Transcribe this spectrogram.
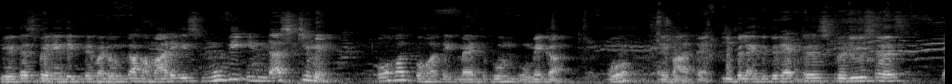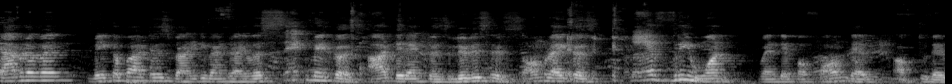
थिएटर्स पे नहीं दिखते बट उनका हमारे इस मूवी इंडस्ट्री में बहुत बहुत एक महत्वपूर्ण भूमिका वो निभाते हैं। People like the directors producers cameraman makeup artist vanity van driver set makers art directors lyricist song writers everyone when they perform their, up to their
